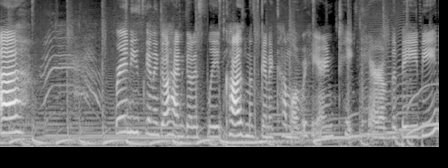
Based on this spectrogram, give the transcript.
Uh, Brandy's gonna go ahead and go to sleep. Cosmo's gonna come over here and take care of the baby.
